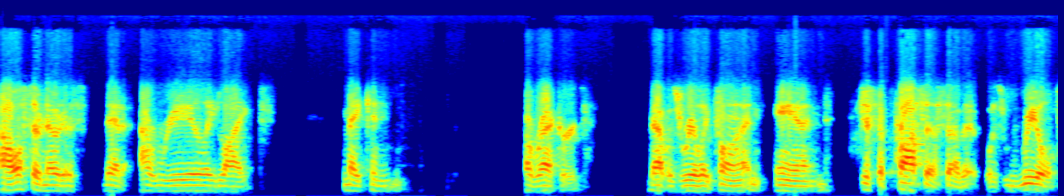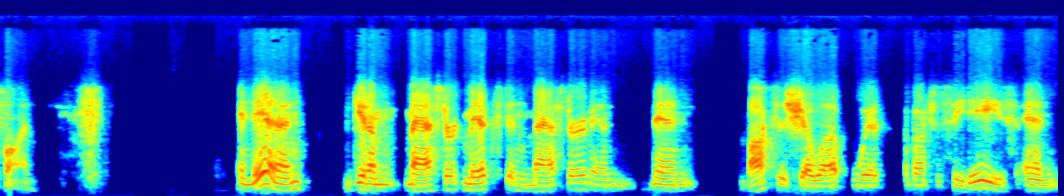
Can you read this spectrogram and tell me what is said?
I also noticed that I really liked making a record. That was really fun. And just the process of it was real fun. And then get them mastered, mixed and mastered, and then boxes show up with a bunch of CDs. And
